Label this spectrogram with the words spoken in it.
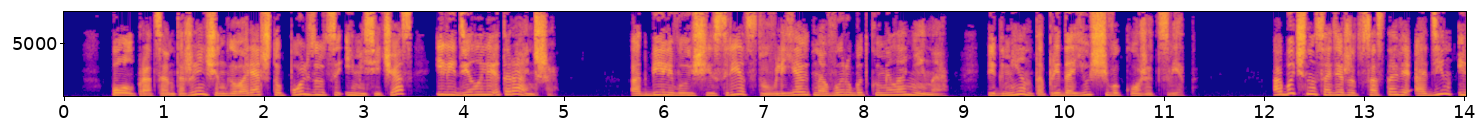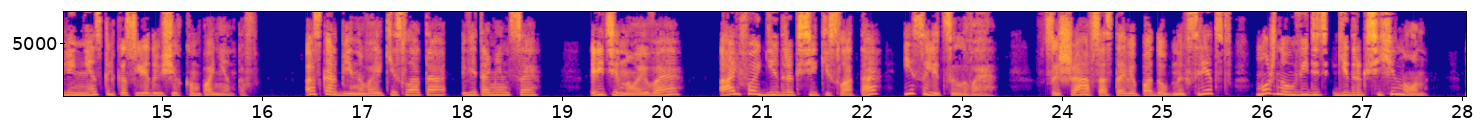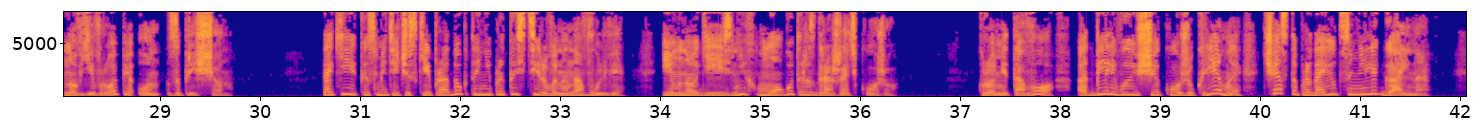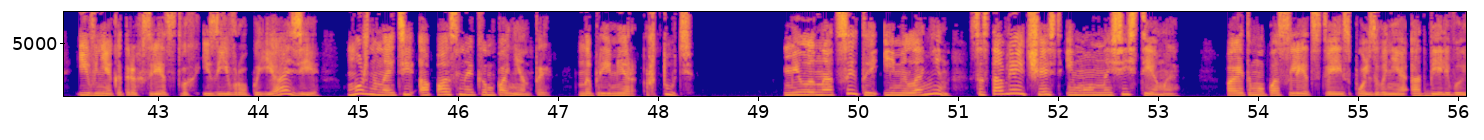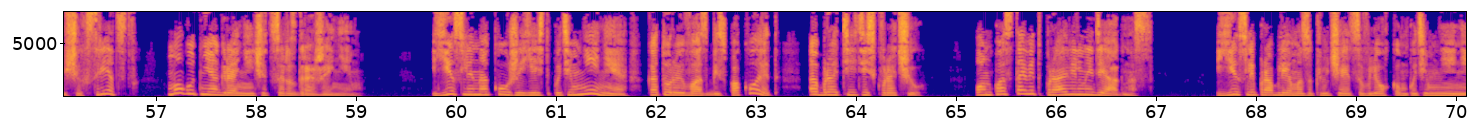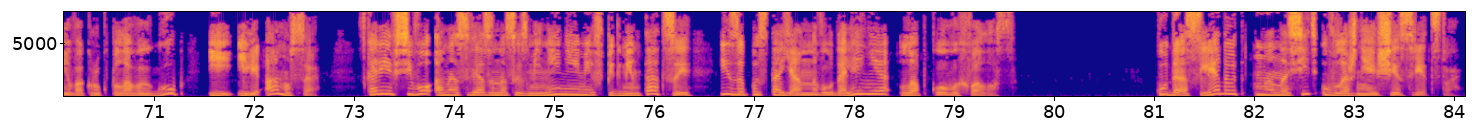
Полпроцента женщин говорят, что пользуются ими сейчас или делали это раньше. Отбеливающие средства влияют на выработку меланина, пигмента, придающего коже цвет обычно содержит в составе один или несколько следующих компонентов. Аскорбиновая кислота, витамин С, ретиноевая, альфа-гидроксикислота и салициловая. В США в составе подобных средств можно увидеть гидроксихинон, но в Европе он запрещен. Такие косметические продукты не протестированы на вульве, и многие из них могут раздражать кожу. Кроме того, отбеливающие кожу кремы часто продаются нелегально, и в некоторых средствах из Европы и Азии можно найти опасные компоненты, например, ртуть. Меланоциты и меланин составляют часть иммунной системы, поэтому последствия использования отбеливающих средств могут не ограничиться раздражением. Если на коже есть потемнение, которое вас беспокоит, обратитесь к врачу. Он поставит правильный диагноз. Если проблема заключается в легком потемнении вокруг половых губ и или ануса, скорее всего, она связана с изменениями в пигментации из-за постоянного удаления лобковых волос. Куда следует наносить увлажняющее средство?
